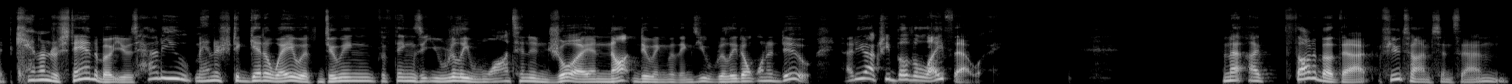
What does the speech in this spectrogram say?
I can't understand about you is how do you manage to get away with doing the things that you really want and enjoy and not doing the things you really don't want to do? How do you actually build a life that way? And I, I've thought about that a few times since then.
